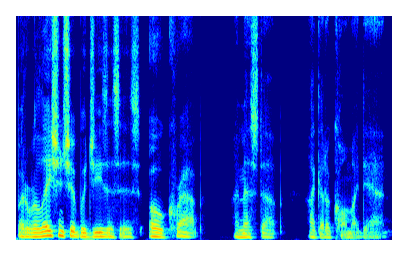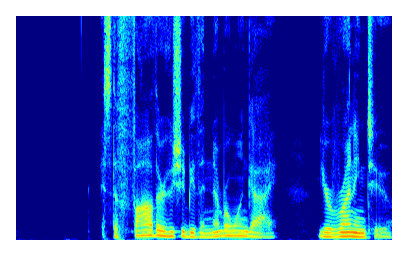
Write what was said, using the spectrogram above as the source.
But a relationship with Jesus is, oh crap, I messed up. I got to call my dad. It's the father who should be the number one guy you're running to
